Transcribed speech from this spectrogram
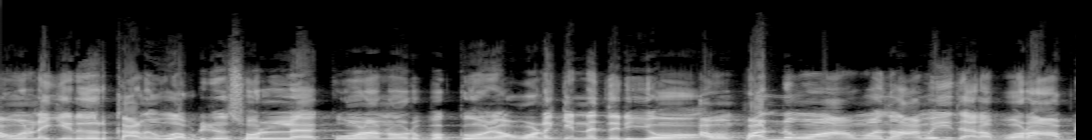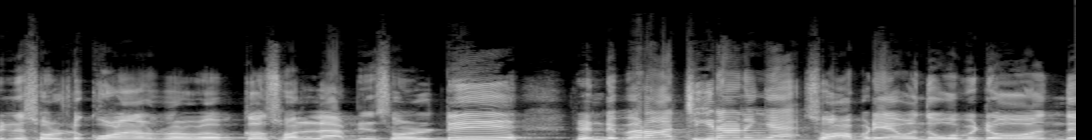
அவன் நினைக்கிறது ஒரு கனவு அப்படின்னு சொல்ல கோணான் ஒரு பக்கம் உனக்கு என்ன தெரியும்? அவன் பண்ணுவான் அவன் தான் அமைதி தர போகிறான் அப்படின்னு சொல்லிட்டு கோணான் ஒரு பக்கம் சொல்ல அப்படின்னு சொல்லிட்டு ரெண்டு பேரும் அச்சிக்கிறானுங்க ஸோ அப்படியே வந்து ஒபிட்டோ வந்து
